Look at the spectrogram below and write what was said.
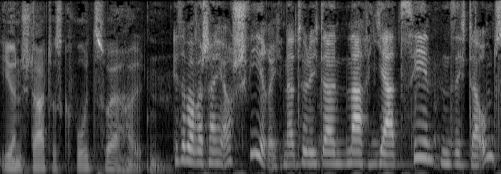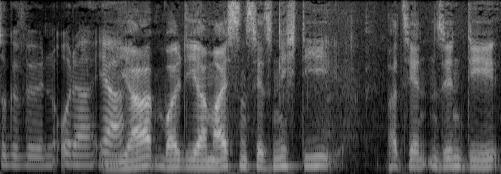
ihren Status quo zu erhalten. Ist aber wahrscheinlich auch schwierig, natürlich dann nach Jahrzehnten sich da umzugewöhnen, oder? Ja. Ja, weil die ja meistens jetzt nicht die Patienten sind, die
